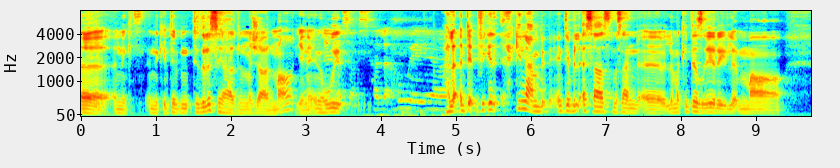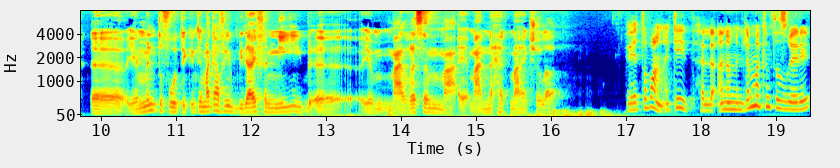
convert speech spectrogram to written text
آه إنك إنك أنت تدرسي هذا المجال ما؟ يعني إنه هو هلأ هو هلأ أنت فيك احكي لنا عن أنت بالأساس مثلا آه، لما كنت صغيرة لما يعني من طفولتك انت ما كان في بداية فنية آه، يعني مع الرسم مع مع النحت مع هيك شغلات؟ إيه طبعا أكيد. هلأ أنا من لما كنت صغيرة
